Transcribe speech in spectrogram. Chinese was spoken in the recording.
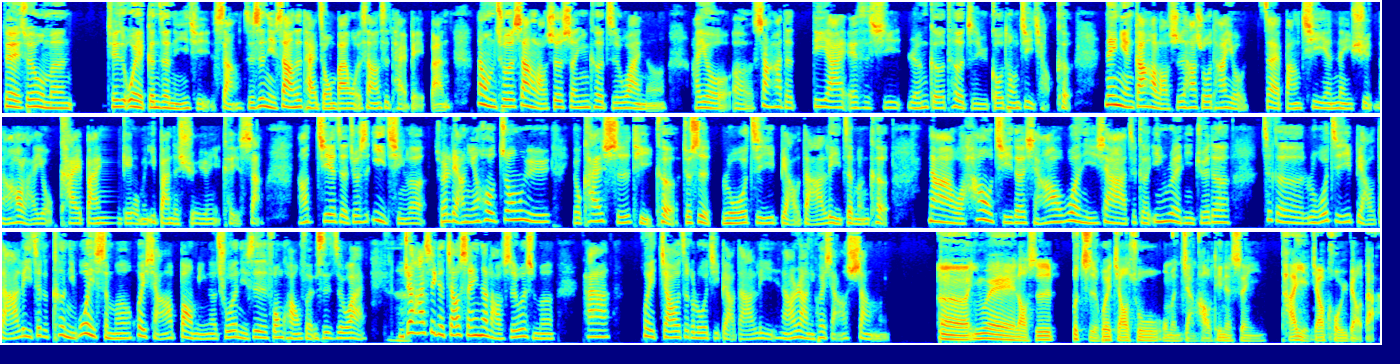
对，所以我们其实我也跟着你一起上，只是你上的是台中班，我上的是台北班。那我们除了上老师的声音课之外呢，还有呃上他的 DISC 人格特质与沟通技巧课。那一年刚好老师他说他有。在帮企业内训，然后来有开班给我们一般的学员也可以上，然后接着就是疫情了，所以两年后终于有开实体课，就是逻辑表达力这门课。那我好奇的想要问一下，这个英瑞，你觉得这个逻辑表达力这个课，你为什么会想要报名呢？除了你是疯狂粉丝之外，你觉得他是一个教声音的老师，为什么他会教这个逻辑表达力，然后让你会想要上呢？呃，因为老师不只会教出我们讲好听的声音，他也教口语表达。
